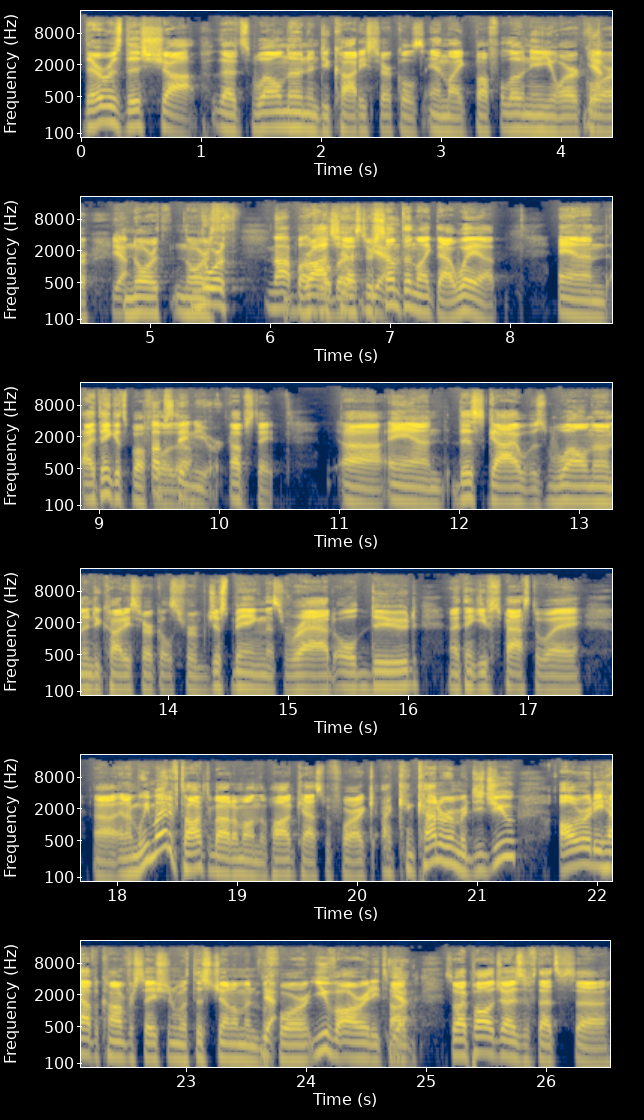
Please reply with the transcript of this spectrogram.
There was this shop that's well known in Ducati circles in like Buffalo, New York, or. North, North, North, not Buffalo, but Rochester, yeah. something like that, way up. And I think it's Buffalo, Upstate though. New York. upstate. Uh, and this guy was well known in Ducati circles for just being this rad old dude. And I think he's passed away. Uh, and we might have talked about him on the podcast before. I, I can kind of remember. Did you already have a conversation with this gentleman Yeah. before? You've already talked. Yeah. So I apologize if that's. Uh,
